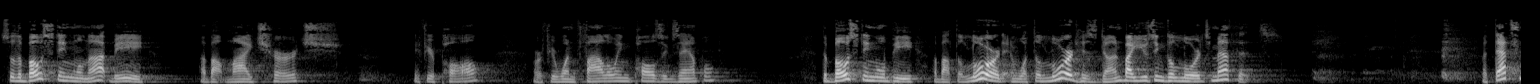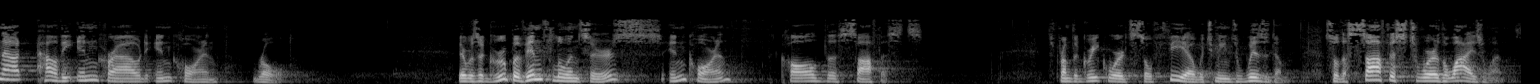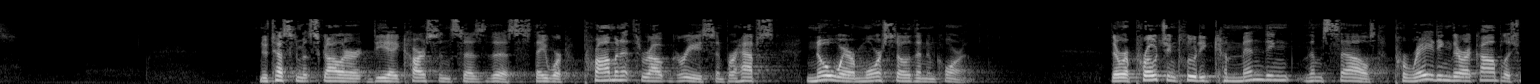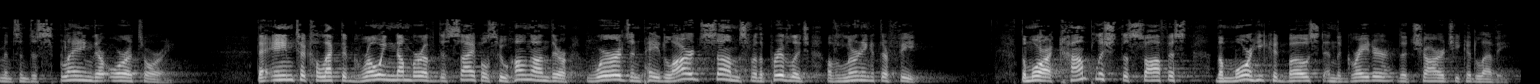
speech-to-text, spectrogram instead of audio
So the boasting will not be about my church, if you're Paul, or if you're one following Paul's example. The boasting will be about the Lord and what the Lord has done by using the Lord's methods. But that's not how the in crowd in Corinth rolled. There was a group of influencers in Corinth called the sophists. It's from the Greek word sophia, which means wisdom. So the sophists were the wise ones. New Testament scholar D.A. Carson says this, they were prominent throughout Greece and perhaps nowhere more so than in Corinth. Their approach included commending themselves, parading their accomplishments, and displaying their oratory. They aimed to collect a growing number of disciples who hung on their words and paid large sums for the privilege of learning at their feet. The more accomplished the sophist, the more he could boast and the greater the charge he could levy.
